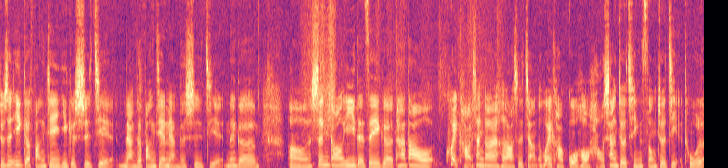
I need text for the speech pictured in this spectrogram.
就是一个房间一个世界，两个房间两个世界。那个呃，升高一的这一个，他到会考，像刚才何老师讲的，会考过后好像就轻松就解脱了，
